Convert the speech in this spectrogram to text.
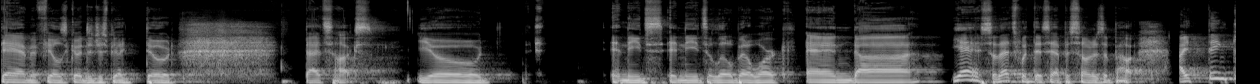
damn, it feels good to just be like, dude, that sucks. Yo, it needs it needs a little bit of work, and uh, yeah, so that's what this episode is about. I think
